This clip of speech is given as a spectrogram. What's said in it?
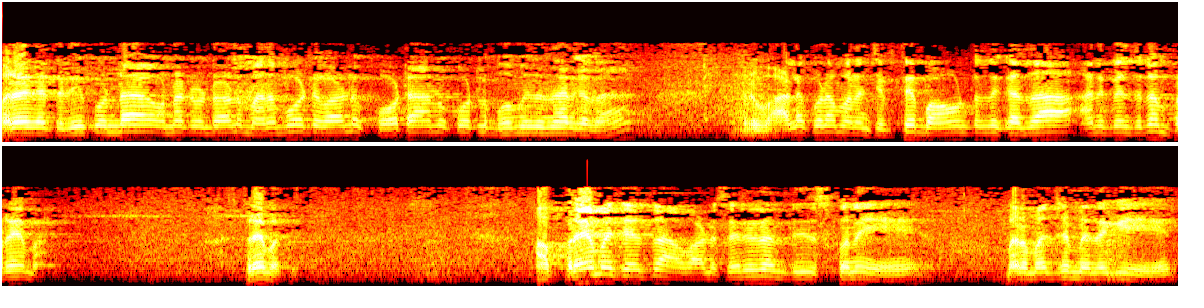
మరి తెలియకుండా ఉన్నటువంటి వాళ్ళు మనబోటి వాళ్ళు కోటాను కోట్ల భూమి మీద ఉన్నారు కదా. మరి వాళ్ళకు కూడా మనం చెప్తే బాగుంటుంది కదా అనిపించడం ప్రేమ. ప్రేమకి ఆ ప్రేమ చేత వాళ్ళ శరీరం తీసుకుని మన మధ్య మెలిగి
